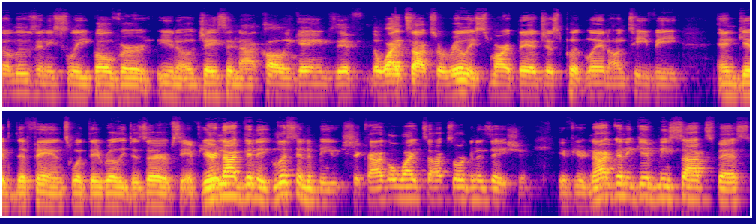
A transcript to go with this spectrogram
to lose any sleep over, you know, Jason not calling games. If the White Sox were really smart, they'd just put Len on TV and give the fans what they really deserve. So if you're not to listen to me, Chicago White Sox organization, if you're not to give me Sox Fest,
